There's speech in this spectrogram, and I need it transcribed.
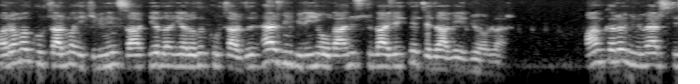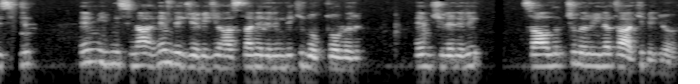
Arama kurtarma ekibinin sağ ya da yaralı kurtardığı her bir bireyi olağanüstü gayretle tedavi ediyorlar. Ankara Üniversitesi, hem İbn Sina hem de Cebeci hastanelerindeki doktorları, hemşireleri, sağlıkçılarıyla takip ediyor.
